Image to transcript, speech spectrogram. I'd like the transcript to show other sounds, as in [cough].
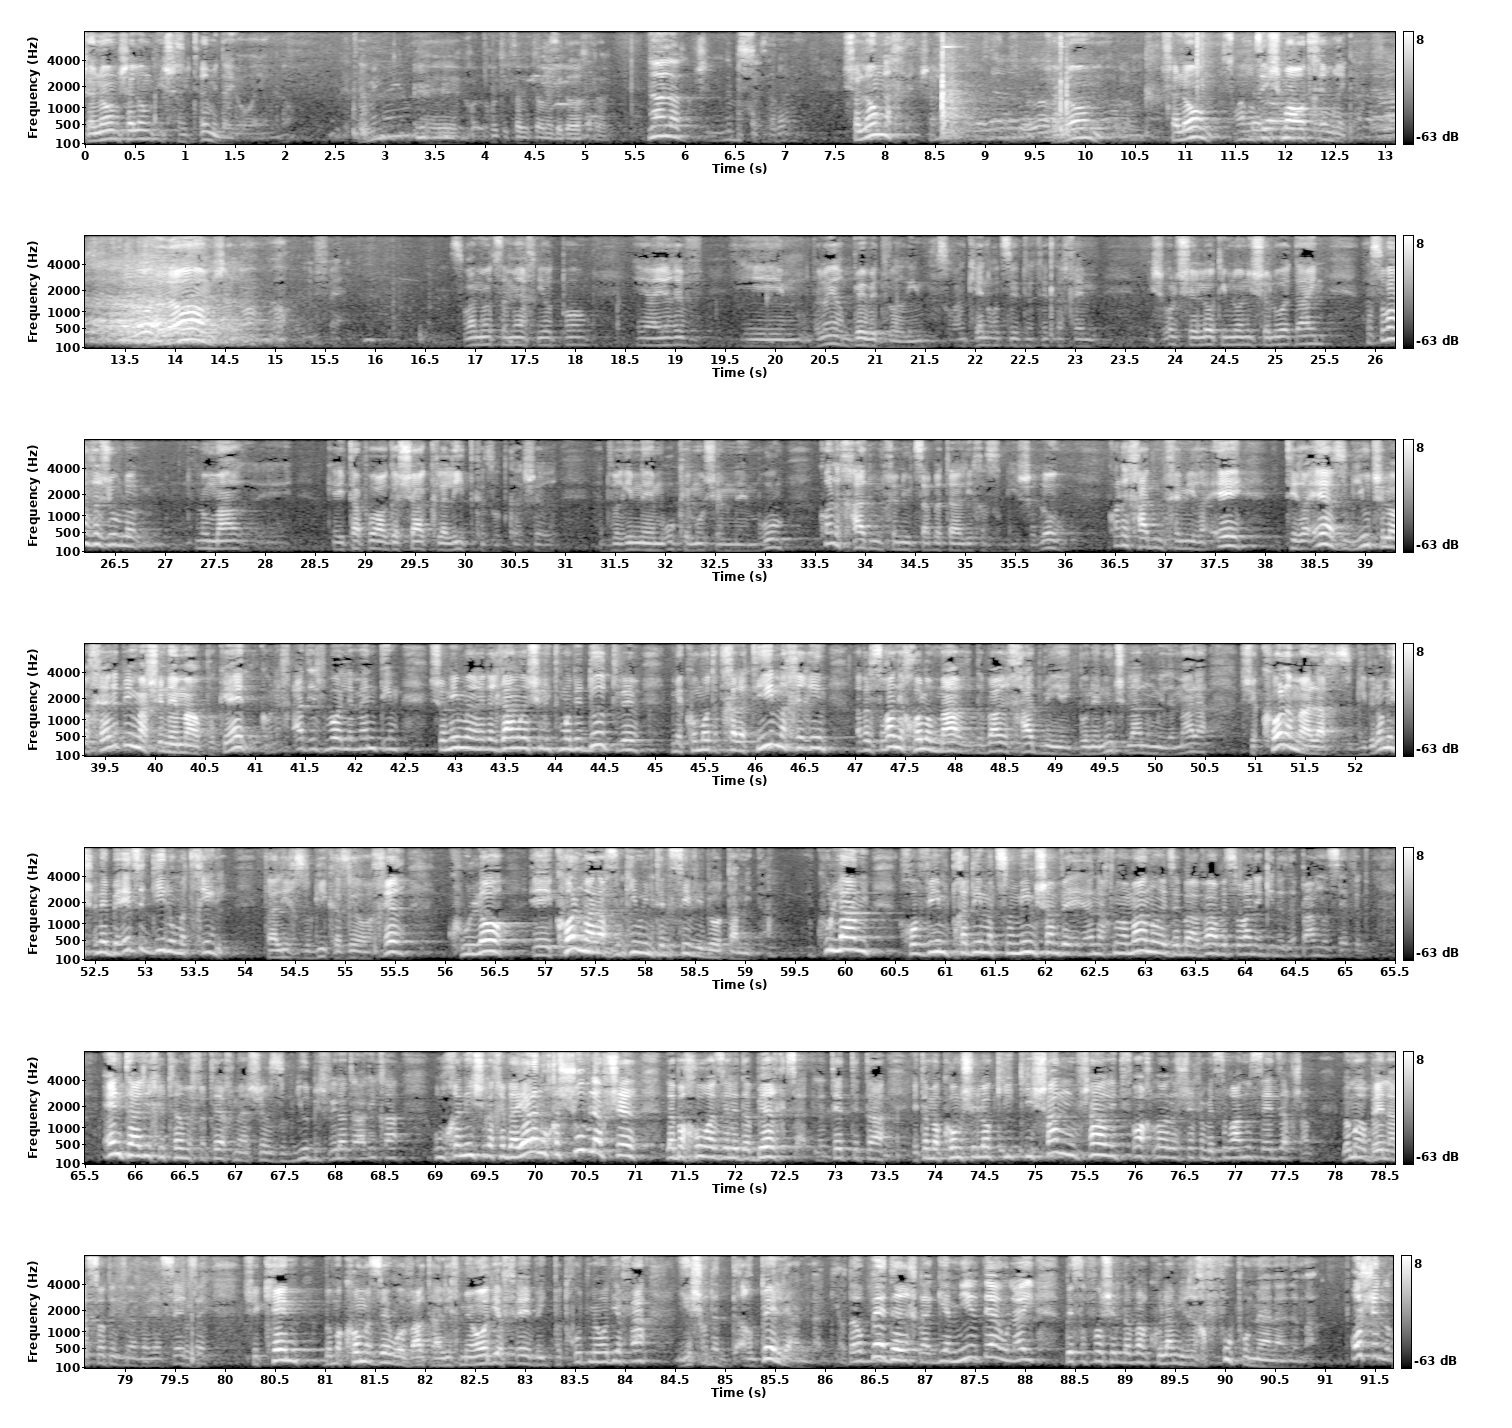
שלום, שלום. יש יותר מדי אור היום, לא? יותר מדי אור? אה, יכולתי קצת יותר מבדרך כלל. לא, לא, זה בסדר. שלום לכם, שלום. שלום. שלום. אני רוצה לשמוע אתכם רגע. שלום, שלום. או, יפה. סורן מאוד שמח להיות פה אה, הערב, אה, ולא ירבה בדברים. סורן כן רוצה לתת לכם לשאול שאלות, אם לא נשאלו עדיין. אז סורן חשוב לו לומר, אה, כי הייתה פה הרגשה כללית כזאת כאשר הדברים נאמרו כמו שהם נאמרו. כל אחד מכם נמצא בתהליך הזוגי שלו, כל אחד מכם יראה, תיראה הזוגיות שלו אחרת ממה שנאמר פה, כן? כל אחד יש בו אלמנטים שונים לגמרי של התמודדות ומקומות התחלתיים אחרים, אבל סורן יכול לומר דבר אחד מההתבוננות שלנו מלמעלה, שכל המהלך הזוגי, ולא משנה באיזה גיל הוא מתחיל תהליך זוגי כזה או אחר, כולו, אה, כל מהלך זוגי הוא אינטנסיבי באותה מידה. כולם חווים פחדים עצומים שם, ואנחנו אמרנו את זה בעבר, וסורן יגיד את זה פעם נוספת. אין תהליך יותר מפתח מאשר זוגיות בשביל התהליך הרוחני שלכם, והיה לנו חשוב לאפשר לבחור הזה לדבר קצת, לתת את, ה, את המקום שלו, כי, כי שם אפשר לטפוח לו על השכם, וסורן עושה את זה עכשיו. לא מרבה לעשות את זה, אבל יעשה את זה, שכן במקום הזה הוא עבר תהליך מאוד יפה והתפתחות מאוד יפה. יש עוד הרבה לאן להגיע, עוד הרבה דרך להגיע, מי יודע, אולי בסופו של דבר כולם ירחפו פה מעל האדמה, או שלא.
